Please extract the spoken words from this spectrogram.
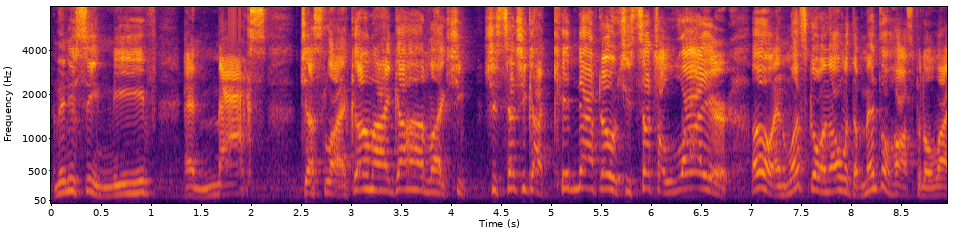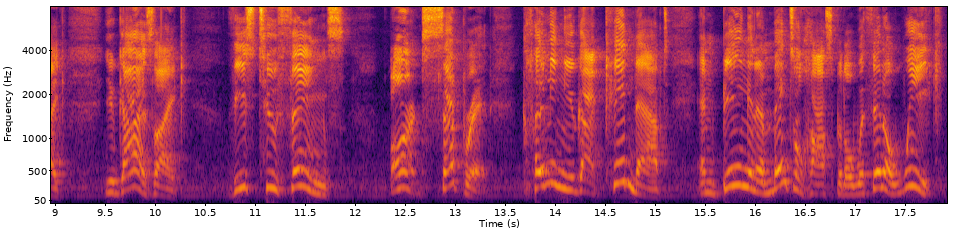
And then you see Nev and Max just like, oh my God, like she, she said she got kidnapped. Oh, she's such a liar. Oh, and what's going on with the mental hospital? Like, you guys, like, these two things aren't separate. Claiming you got kidnapped and being in a mental hospital within a week,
